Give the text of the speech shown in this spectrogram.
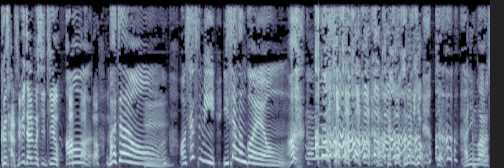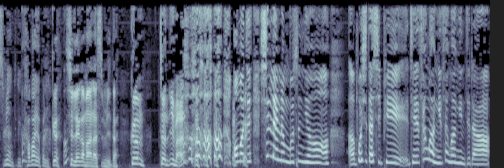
그 사슴이 잘못이지요 어, 맞아요. 음. 어, 사슴이 이상한 거예요. 아, 자, 됐고 그만 웃어. 자, 아닌 거 알았으면 가봐요 빨리. 그 신뢰가 많았습니다 그럼 전 이만 어머, 제 실례는 무슨요. 어, 보시다시피 제 상황이 상황인지라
